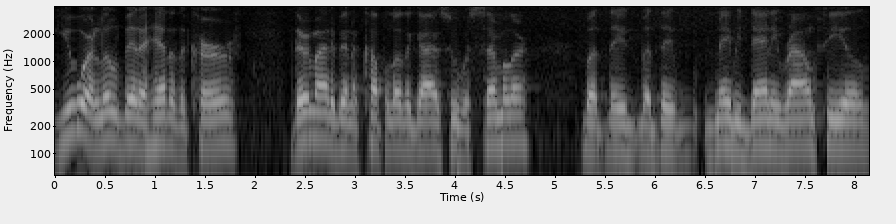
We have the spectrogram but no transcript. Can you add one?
you were a little bit ahead of the curve. There might have been a couple other guys who were similar, but they, but they, maybe Danny Roundfield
